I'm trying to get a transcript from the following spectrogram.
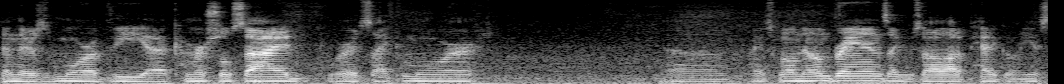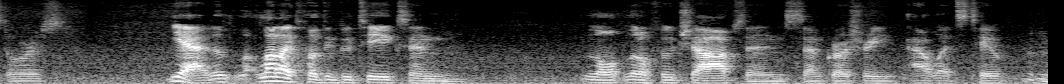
then there's more of the uh, commercial side where it's like more, uh, Guess, well-known brands. Like we saw a lot of Patagonia stores. Yeah, a lot of like clothing boutiques and little, little food shops and some grocery outlets too. Mm-hmm.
